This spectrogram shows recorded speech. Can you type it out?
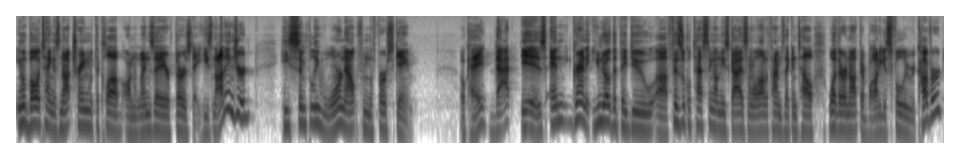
Ema Boateng is not trained with the club on Wednesday or Thursday. He's not injured. He's simply worn out from the first game. Okay, that is, and granted, you know that they do uh, physical testing on these guys, and a lot of times they can tell whether or not their body is fully recovered,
